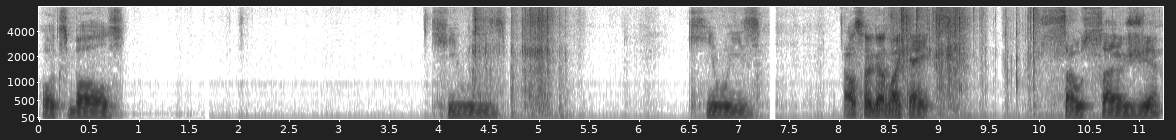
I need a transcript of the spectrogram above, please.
Hulk's balls. Kiwis. Kiwis. I Also got like a sausage.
